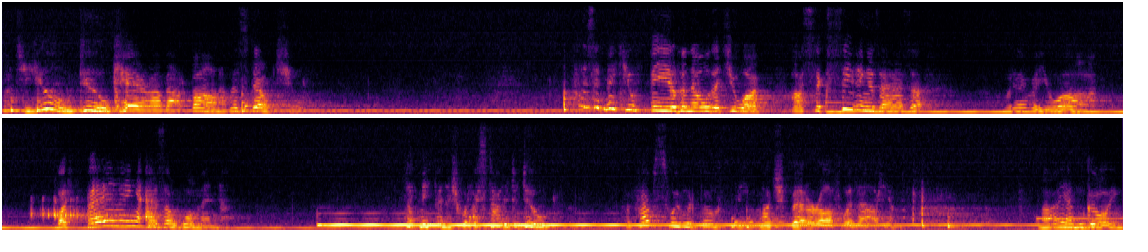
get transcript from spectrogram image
But you do care about Barnabas, don't you? How does it make you feel to know that you are, are succeeding as a, as a, whatever you are, but failing as a woman? Let me finish what I started to do. Perhaps we would both be much better off without him. I am going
